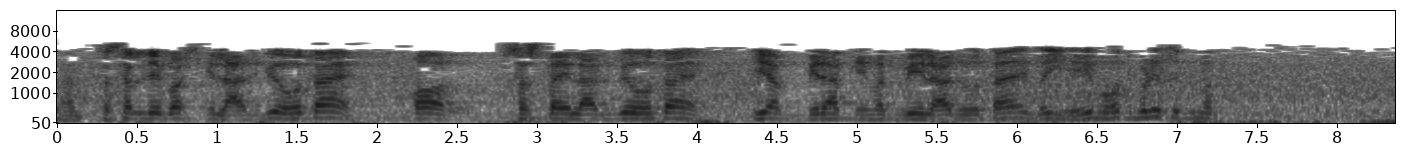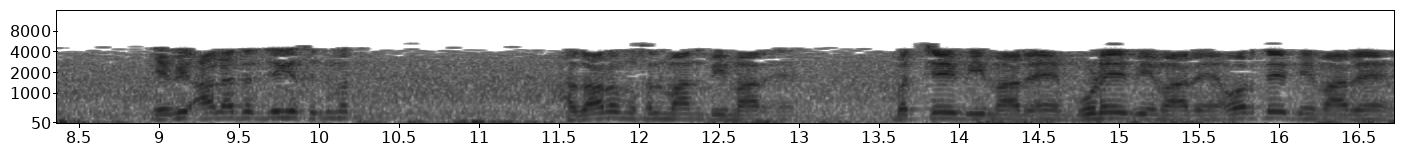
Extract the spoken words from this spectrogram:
تسلی بخش علاج بھی ہوتا ہے اور سستا علاج بھی ہوتا ہے یا بلا قیمت بھی علاج ہوتا ہے بھئی یہی بہت بڑی خدمت۔ یہ بھی اعلیٰ درجے کی خدمت۔ ہزاروں مسلمان بیمار ہیں، بچے بیمار ہیں، بوڑھے بیمار ہیں، عورتیں بیمار ہیں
